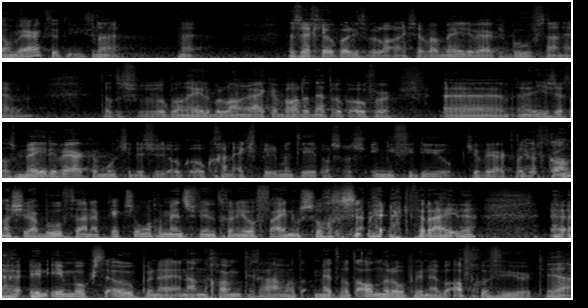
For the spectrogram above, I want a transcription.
dan werkt het niet. nee, nee. Dan zeg je ook wel iets belangrijks, hè, waar medewerkers behoefte aan hebben. Dat is ook wel een hele belangrijke. En we hadden het net ook over, eh, je zegt als medewerker moet je dus ook, ook gaan experimenteren als, als individu op je werk. Ja, dat kan als je daar behoefte aan hebt. Kijk, sommige mensen vinden het gewoon heel fijn om 's ochtends naar werk te rijden, eh, hun inbox te openen en aan de gang te gaan wat, met wat anderen op hun hebben afgevuurd. Ja,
